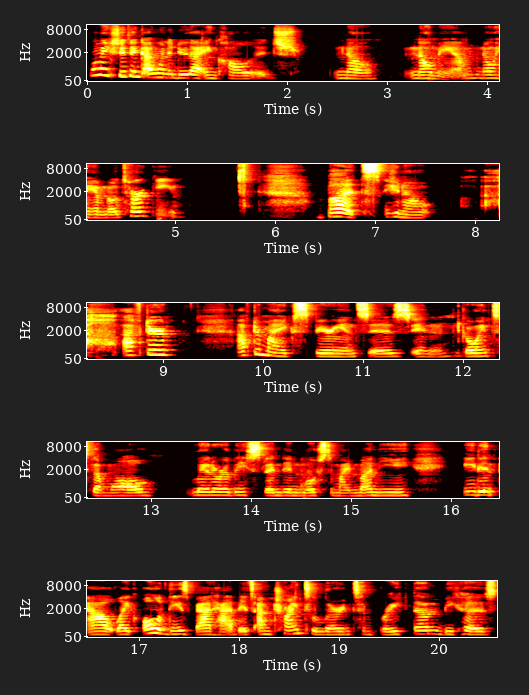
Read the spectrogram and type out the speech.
what makes you think i want to do that in college? No no ma'am. No ham no turkey. But you know after after my experiences in going to the mall, literally spending most of my money, eating out, like all of these bad habits, I'm trying to learn to break them because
